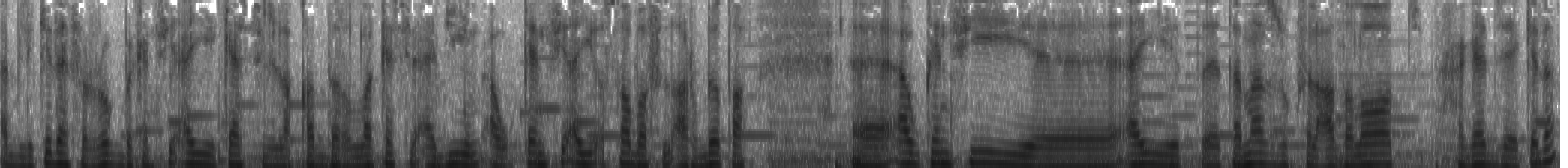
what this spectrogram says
قبل كده في الركبة؟ كان في أي كسر لا قدر الله كسر قديم أو كان في أي إصابة في الأربطة آه، أو كان في آه، أي تمزق في العضلات حاجات زي كده؟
